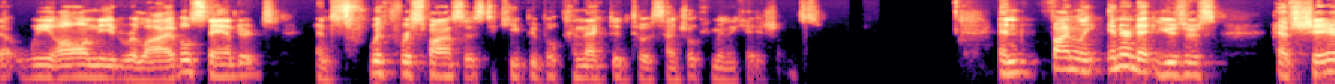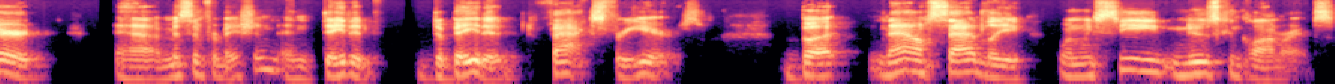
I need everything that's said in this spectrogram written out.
that we all need reliable standards and swift responses to keep people connected to essential communications. And finally, internet users have shared uh, misinformation and dated, debated facts for years. But now, sadly, when we see news conglomerates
